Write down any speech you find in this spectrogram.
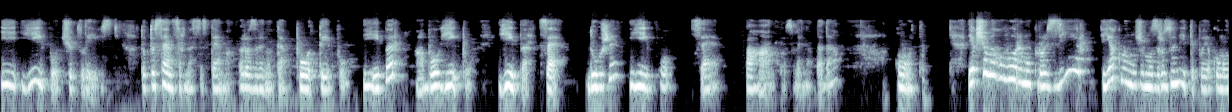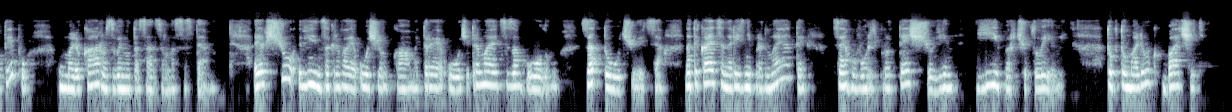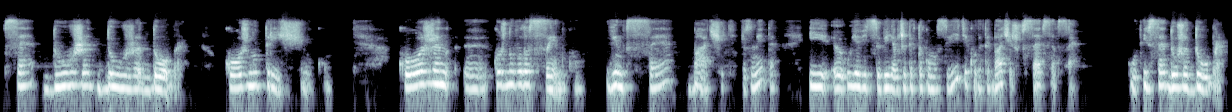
і гіпочутливість. Тобто сенсорна система розвинута по типу гіпер або гіпо. Гіпер це дуже, гіпо це погано розвинута. Да? От. Якщо ми говоримо про зір, як ми можемо зрозуміти, по якому типу у малюка розвинута сенсорна система? Якщо він закриває очі руками, тре очі, тримається за голову, заточується, натикається на різні предмети, це говорить про те, що він гіперчутливий. Тобто малюк бачить все дуже-дуже добре, кожну тріщинку, кожен, е, кожну волосинку. Він все бачить, розумієте? І е, уявіть собі, як жити в такому світі, коли ти бачиш все-все-все. От, і все дуже добре.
